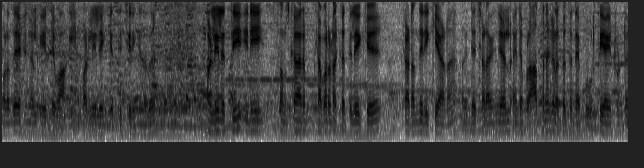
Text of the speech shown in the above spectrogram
മൃതദേഹങ്ങൾ ഏറ്റുവാങ്ങി പള്ളിയിലേക്ക് എത്തിച്ചിരിക്കുന്നത്. പള്ളിയിലെത്തി ഇനി സംസ്കാരം കബറടക്കത്തിലേക്ക് കടന്നിരിക്കുകയാണ്. അതിന്റെ ചടങ്ങുകൾ അതിന്റെ പ്രാർത്ഥനകളൊക്കെ തന്നെ പൂർത്തിയായിട്ടുണ്ട്.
